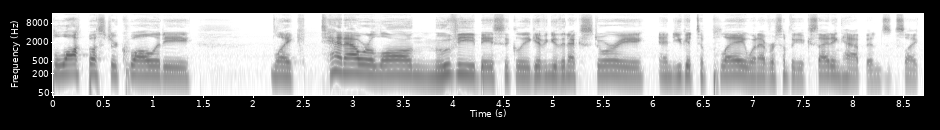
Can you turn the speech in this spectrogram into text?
blockbuster quality like 10 hour long movie basically giving you the next story and you get to play whenever something exciting happens. It's like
